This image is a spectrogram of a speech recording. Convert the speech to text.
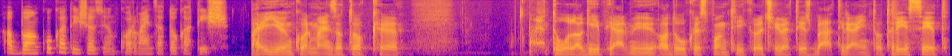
a bankokat és az önkormányzatokat is. A helyi önkormányzatok tól a gépjármű adó központi költségvetésbe átirányított részét,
